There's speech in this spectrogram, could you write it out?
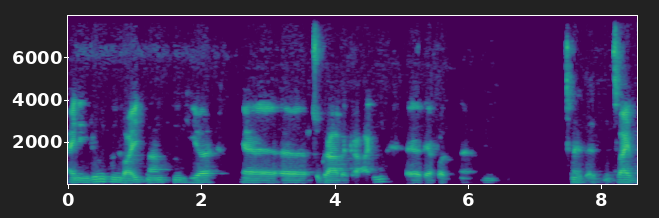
einen jungen Leutnanten hier äh, äh, zu Grabe tragen, äh, der vor zwei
